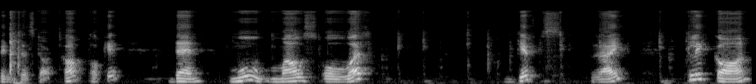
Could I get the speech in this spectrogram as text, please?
pinterest.com. Okay then move mouse over gifts right click on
